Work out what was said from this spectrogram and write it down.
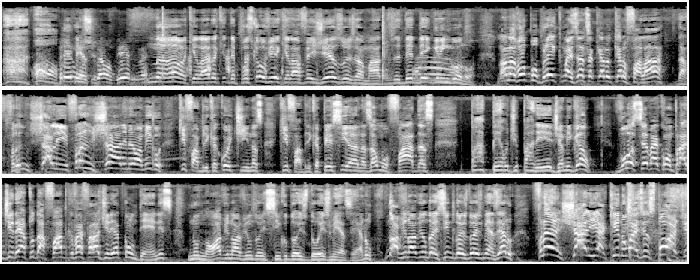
Ah, ó, isso- preleção dele, né? Não, aquilo lá, daqui, depois que eu vi aquilo lá, fez Jesus amado, de, de, degringolou. Nós, nós vamos pro break, mas antes eu quero, quero falar da Franchale. Franchale, meu amigo, que fabrica cortinas, que fabrica persianas, almofadas, papel de parede. Amigão, você vai comprar direto da fábrica, vai falar direto com o Denis no 991252260. 991252260. Franchale aqui no Mais Esporte.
